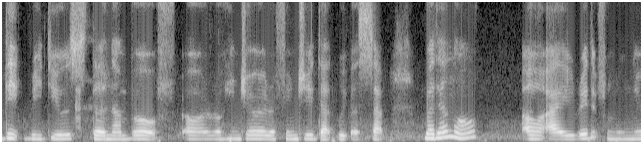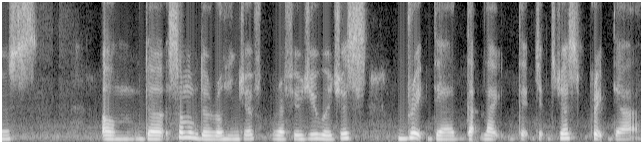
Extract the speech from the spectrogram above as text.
did reduce the number of uh Rohingya refugee that we accept. But then uh, uh I read it from the news. Um the some of the Rohingya refugee will just break their that like they just break their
